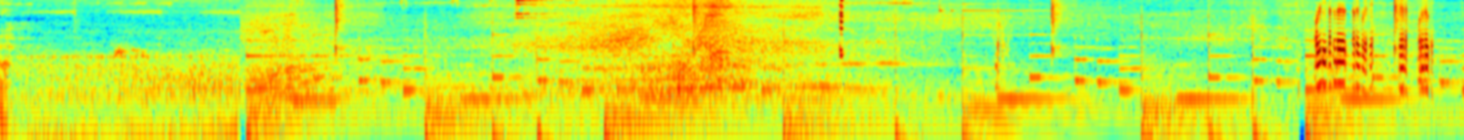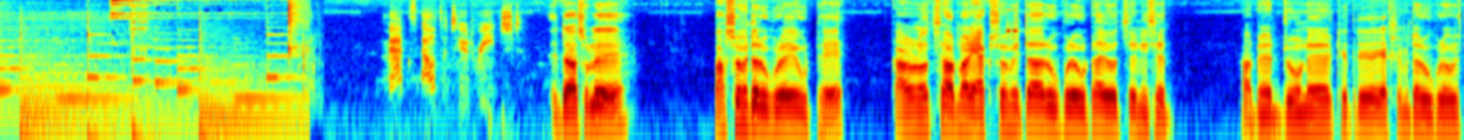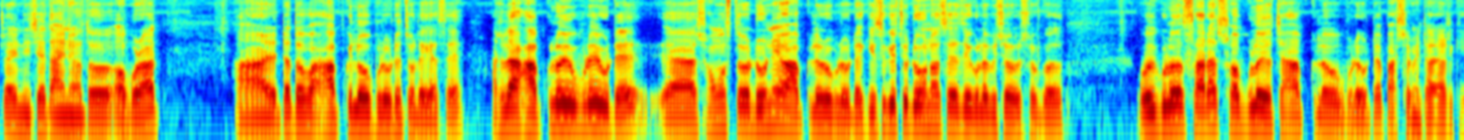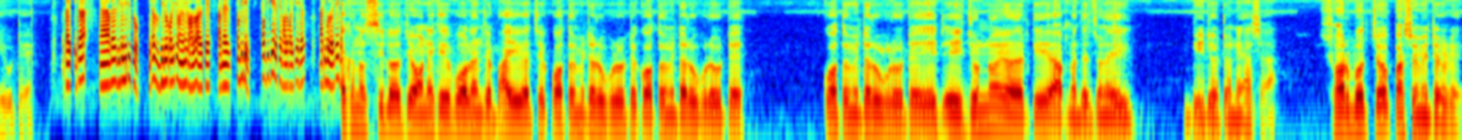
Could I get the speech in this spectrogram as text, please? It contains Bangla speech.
এটা আসলে পাঁচশো মিটার উপরে উঠে। কারণ হচ্ছে আপনার একশো মিটার উপরে উঠাই হচ্ছে নিষেধ। আপনার ড্রোনের ক্ষেত্রে একশো মিটার উপরে উঠাই নিষেধ আইনত অপরাধ। আর এটা তো হাফ কিলো উপরে উঠে চলে গেছে। আসলে হাফ কিলোর উপরেই উঠে। সমস্ত ড্রোনই হাফ কিলোর উপরে উঠে। কিছু কিছু ড্রোন আছে যেগুলো বিশেষজ্ঞ, ওইগুলো ছাড়া সবগুলোই হচ্ছে হাফ কিলো উপরে উঠে, পাঁচশো মিটার আর কি উঠে। এখনও ছিল যে অনেকেই বলেন যে, ভাই, হচ্ছে কত মিটার উপরে উঠে, কত মিটার উপরে উঠে, কত মিটার উপরে উঠে? এই এই জন্যই আর কি আপনাদের জন্য এই ভিডিওটা নিয়ে আসা। সর্বোচ্চ পাঁচশো মিটারে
